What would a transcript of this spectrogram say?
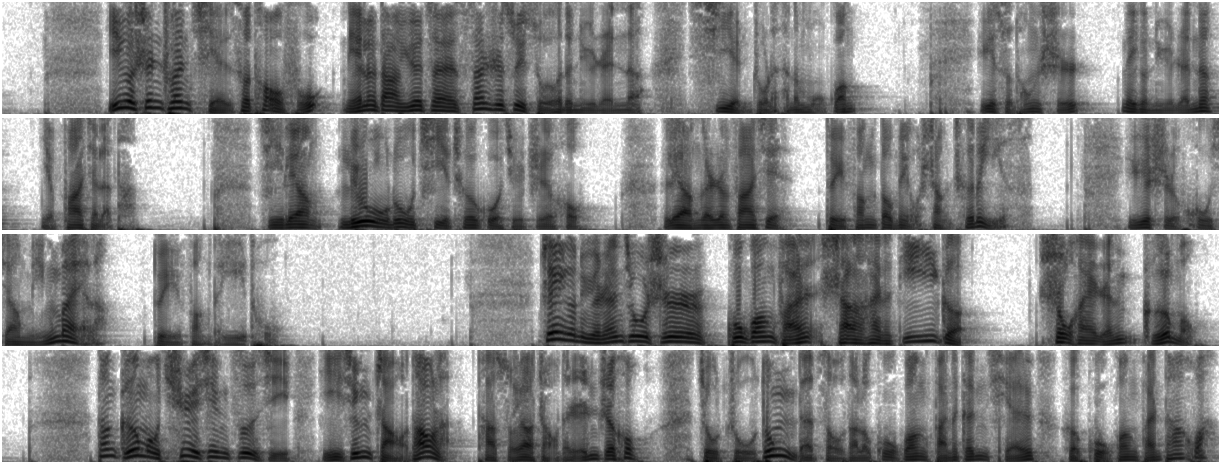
一个身穿浅色套服、年龄大约在三十岁左右的女人呢，吸引住了他的目光。与此同时，那个女人呢，也发现了他。几辆六路汽车过去之后，两个人发现。对方都没有上车的意思，于是互相明白了对方的意图。这个女人就是顾光凡杀害的第一个受害人葛某。当葛某确信自己已经找到了他所要找的人之后，就主动的走到了顾光凡的跟前，和顾光凡搭话。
